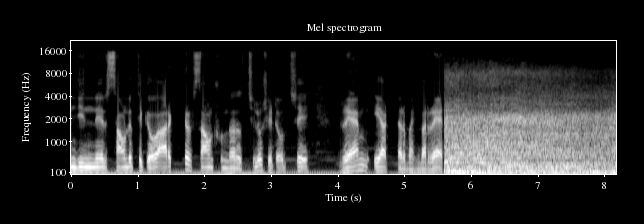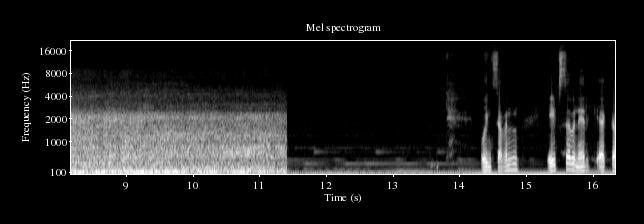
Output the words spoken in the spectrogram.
ইঞ্জিনের সাউন্ডের থেকেও আরেকটার সাউন্ড শোনা যাচ্ছিল, সেটা হচ্ছে র্যাম এয়ার টারবাইন বা র্যাট। বোয়িং সেভেন এইট সেভেনের একটা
